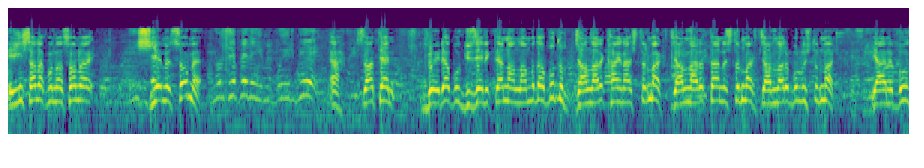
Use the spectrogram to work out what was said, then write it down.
E inşallah bundan sonra İnşallah. yemez o mu? Nurtepe'deyim buyur bir. Eh, zaten böyle bu güzelliklerin anlamı da budur. Canları kaynaştırmak, canları tanıştırmak, canları buluşturmak. Yani bu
